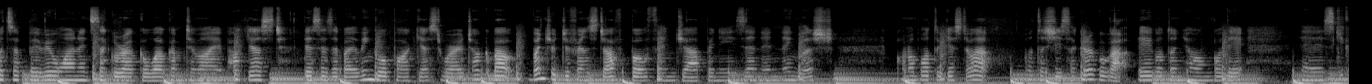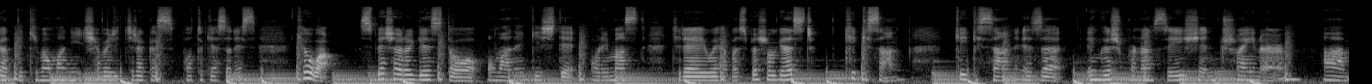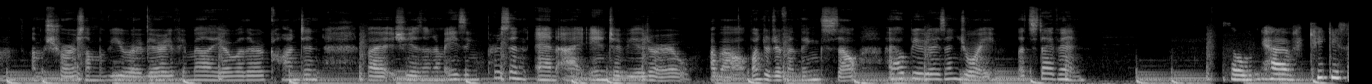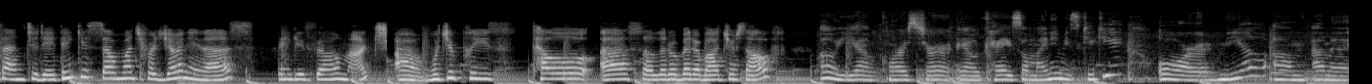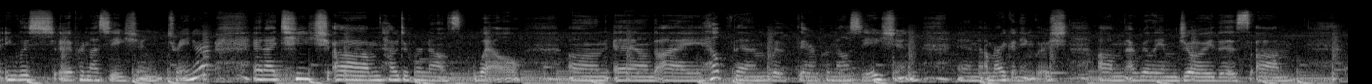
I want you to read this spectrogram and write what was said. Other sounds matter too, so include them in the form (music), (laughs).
What's up, everyone? It's Sakuraka. Welcome to my podcast. This is a bilingual podcast where I talk about a bunch of different stuff, both in Japanese and in English. このポッドキャストは私、桜子が英語と日本語で、えー、好き勝手気ままに喋り散らかすポッドキャストです。今日はスペシャルゲストをお招きしております。Today we have a special guest, Kiki-san. Kiki-san is an English pronunciation trainer. Um, I'm sure some of you are very familiar with her content, but she is an amazing person and I interviewed her about a bunch of different things, so I hope you guys enjoy. Let's dive in. So we have Kiki san today. Thank you so much for joining us. Thank you so much. Uh, would you please tell us a little bit about yourself? Oh, yeah, of course, sure. Yeah, okay, so my name is Kiki or Mia. Um, I'm an English uh, pronunciation trainer and I teach um, how to pronounce well. Um, and I help them with their pronunciation in American English. Um, I really enjoy this um,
